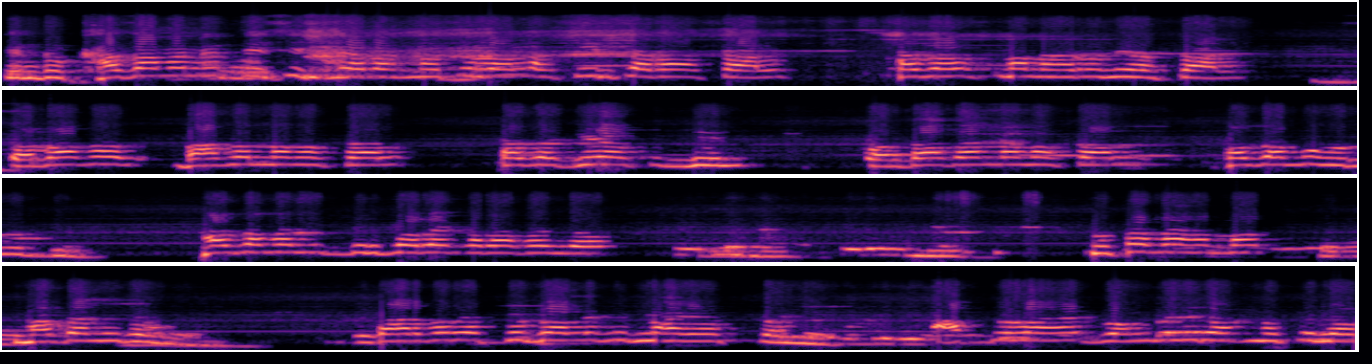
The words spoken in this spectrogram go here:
কিন্তু খাজা সৃষ্টি রহমতুল্লাহ আলাই আসাল খাজা উসমান হারুনি আসাল বাবার বাবার নাম আসাল খাজা গিয়াসুদ্দিন ওর দাদার নাম আসাল খাজা মহুরুদ্দিন। খাজা মালিকদের পরে করা হলো সুলতান আহমদ মাদানি তারপরে নায়ক আব্দুল্লাহ রহমতুল্লাহ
